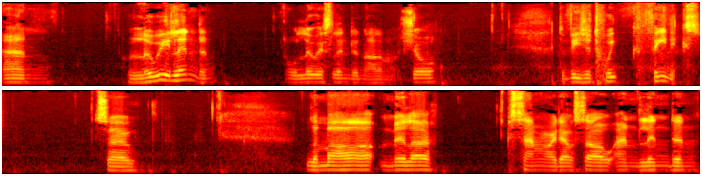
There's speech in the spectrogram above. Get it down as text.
And Louis Lyndon, or Lewis Lyndon, I'm not sure, defeated Tweek Phoenix. So, Lamar, Miller, Samurai Del Sol, and Lyndon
